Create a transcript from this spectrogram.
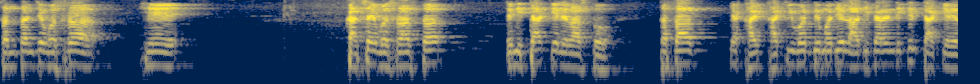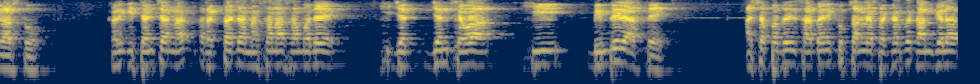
संतांचे वस्त्र हे काशाई वस्त्र असतं त्यांनी त्याग केलेला असतो. तसाच या खा खाकी वर्दीमधील अधिकाऱ्यांनी देखील त्याग केलेला असतो. कारण की त्यांच्या न रक्ताच्या नसानसामध्ये ही जन जनसेवा ही बिंबलेली असते. अशा पद्धतीने साहेबांनी खूप चांगल्या प्रकारचं काम केलं.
